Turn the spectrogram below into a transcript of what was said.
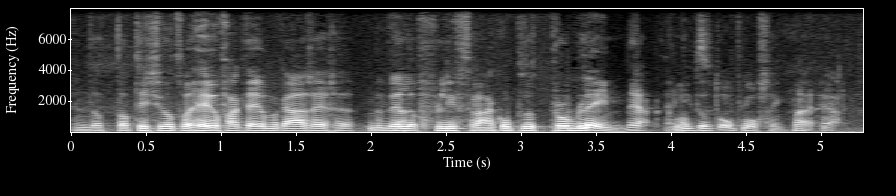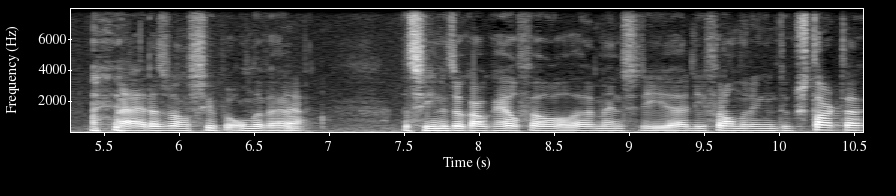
En dat, dat is wat we heel vaak tegen elkaar zeggen. We willen verliefd raken op het probleem. Ja, en niet op de oplossing. Nee. Ja. Dat is wel een super onderwerp. Dat zie je natuurlijk ook heel veel eh, mensen die eh, die veranderingen natuurlijk starten.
